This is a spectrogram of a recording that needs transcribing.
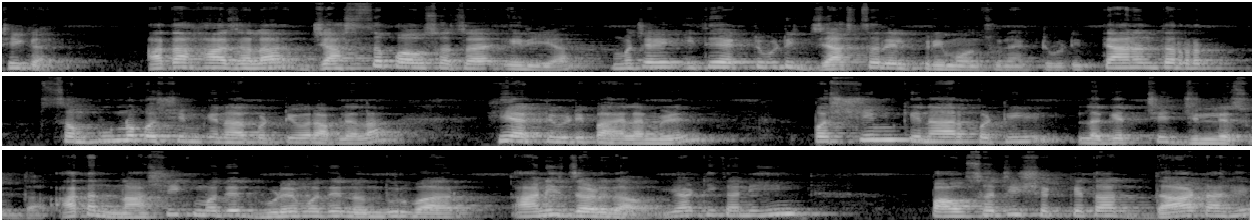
ठीक आहे. आता हा झाला जास्त पावसाचा एरिया म्हणजे इथे ॲक्टिव्हिटी जास्त राहील प्री मान्सून ॲक्टिव्हिटी त्यानंतर संपूर्ण पश्चिम किनारपट्टीवर आपल्याला ही ॲक्टिव्हिटी पाहायला मिळेल. पश्चिम किनारपट्टी लगेचचे जिल्हेसुद्धा आता नाशिकमध्ये धुळेमध्ये नंदुरबार आणि जळगाव या ठिकाणीही पावसाची शक्यता दाट आहे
